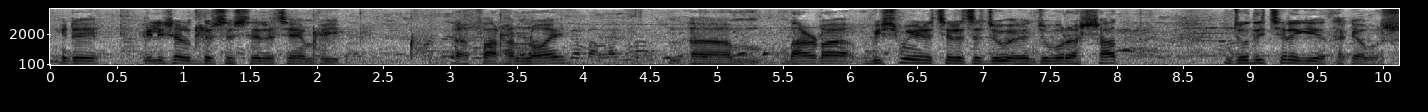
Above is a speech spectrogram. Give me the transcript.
মিনিটে ইলিশের উদ্দেশ্যে সেরেছে এমভি ফারহান নয় বারোটা বিশ মিনিটে ছেড়েছে যুবরাজ সাত, যদি ছেড়ে গিয়ে থাকে অবশ্য।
